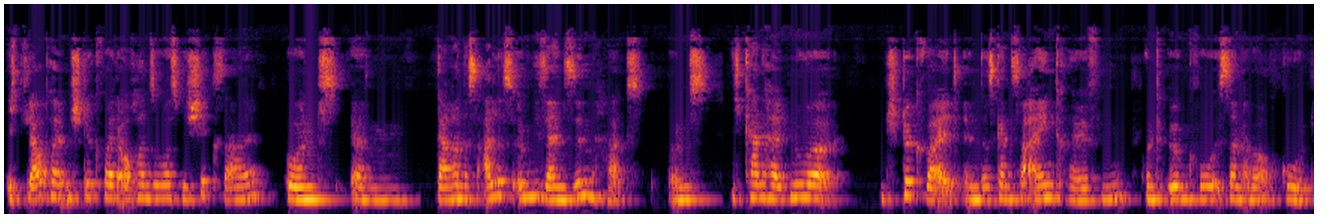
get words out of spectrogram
ich glaube halt ein Stück weit auch an sowas wie Schicksal und ähm, daran, dass alles irgendwie seinen Sinn hat. Und ich kann halt nur ein Stück weit in das Ganze eingreifen und irgendwo ist dann aber auch gut.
